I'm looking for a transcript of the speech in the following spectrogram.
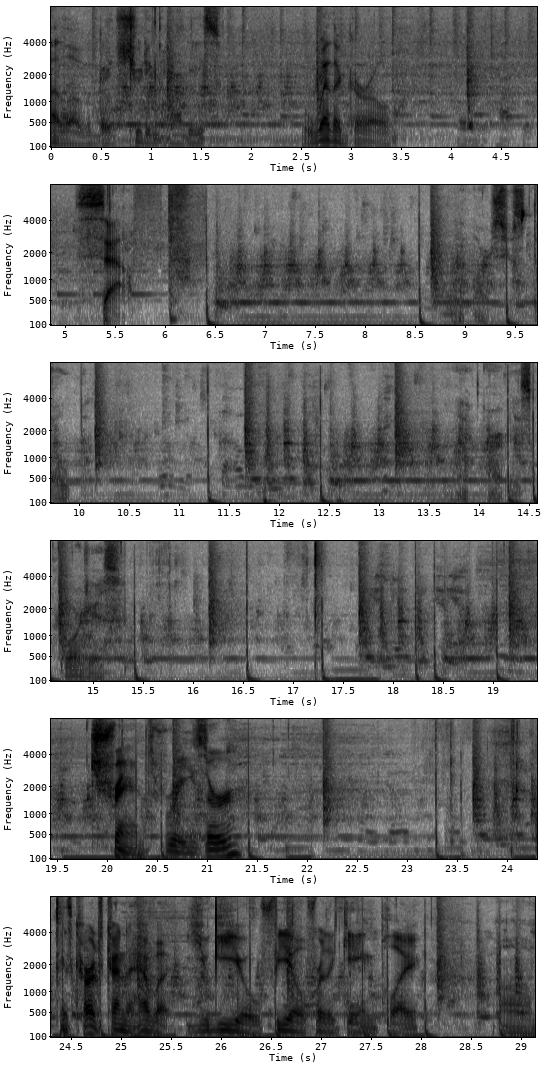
I love good shooting hobbies. Weather girl. Trans Razor. These cards kind of have a Yu-Gi-Oh feel for the gameplay. Um,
